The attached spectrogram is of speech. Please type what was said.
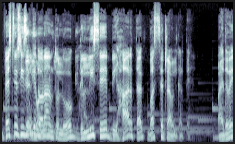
फेस्टिव सीज़न के दौरान तो लोग दिल्ली से बिहार तक बस से ट्रैवल करते हैं। बाय द वे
